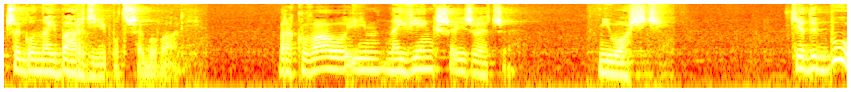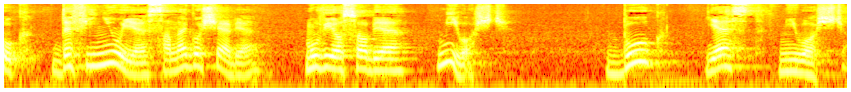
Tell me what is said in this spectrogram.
czego najbardziej potrzebowali. Brakowało im największej rzeczy miłości. Kiedy Bóg definiuje samego siebie, mówi o sobie miłość. Bóg jest miłością.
